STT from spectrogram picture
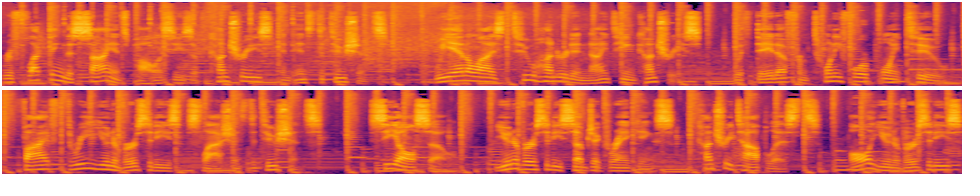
reflecting the science policies of countries and institutions. We analyzed 219 countries with data from 24.253 universities slash institutions. See also University Subject Rankings, Country Top Lists, All Universities,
